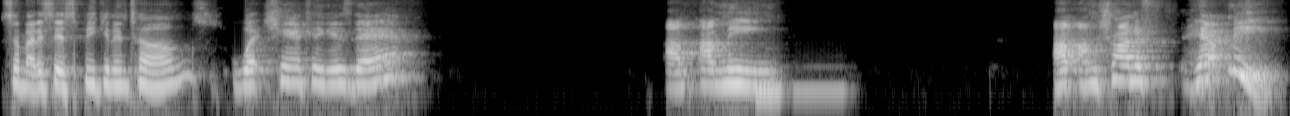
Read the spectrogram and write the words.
Somebody says speaking in tongues. What chanting is that? I, I mean, I'm, I'm trying to help me.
